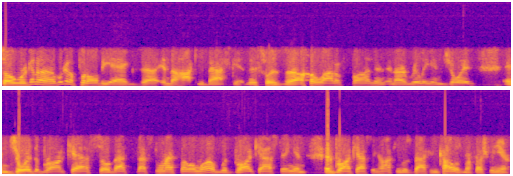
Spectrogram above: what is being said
so we're gonna we're gonna put all the eggs uh, in the hockey basket. This was uh, a lot of fun, and, and I really enjoyed enjoyed the broadcast. So that's that's when I fell in love with broadcasting and and broadcasting hockey was back in college my freshman year.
